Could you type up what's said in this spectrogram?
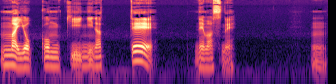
まあ、横向きになって、寝ますね。うん。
